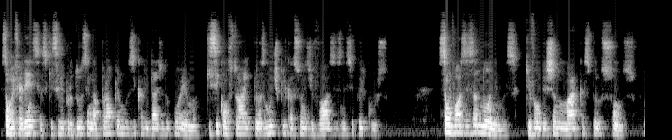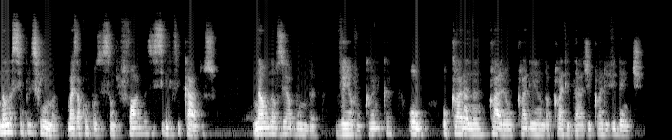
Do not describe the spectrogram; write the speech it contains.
São referências que se reproduzem na própria musicalidade do poema, que se constrói pelas multiplicações de vozes nesse percurso. São vozes anônimas que vão deixando marcas pelos sons, não na simples rima, mas na composição de formas e significados, Nau nauseabunda, veia vulcânica, ou o claranã, clarão clareando a claridade clarividente.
